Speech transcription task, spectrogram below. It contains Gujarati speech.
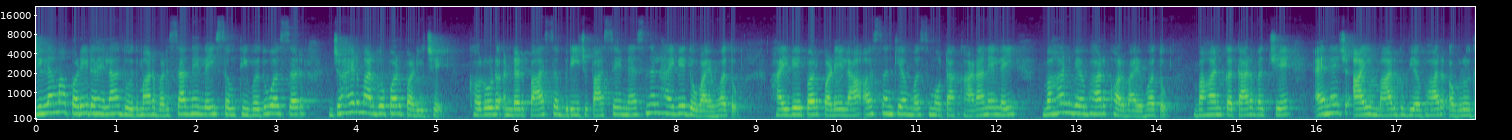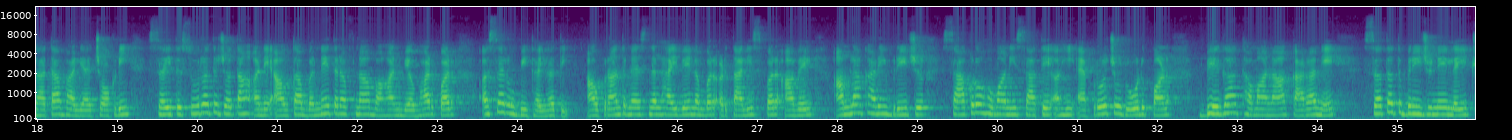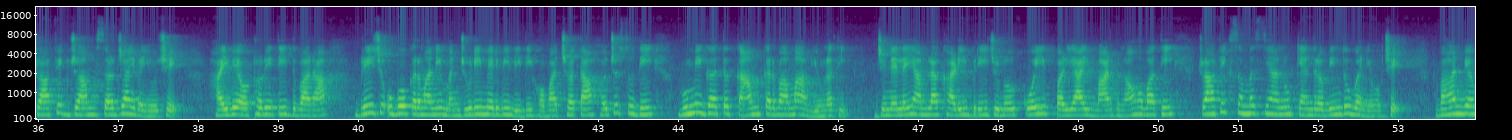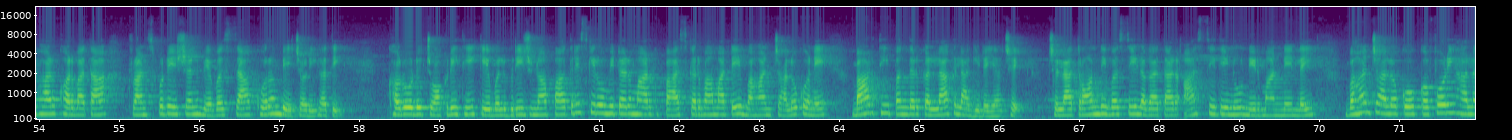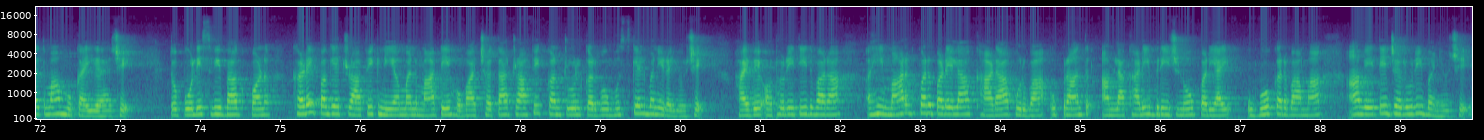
જિલ્લામાં પડી રહેલા ધોધમાર વરસાદને લઈ સૌથી વધુ અસર જાહેર માર્ગો પર પડી છે. ખરોડ અંડરપાસ બ્રિજ પાસે નેશનલ હાઈવે ધોવાયો હતો. હાઈવે પર પડેલા અસંખ્ય મસમોટા ખાડાને લઈ વાહન વ્યવહાર ખોરવાયો હતો. વાહન કતાર વચ્ચે એનએચઆઈ માર્ગ વ્યવહાર અવરોધાતા વાલિયા ચોકડી સહિત સુરત જતા અને આવતા બંને તરફના વાહન વ્યવહાર પર અસર ઊભી થઈ હતી. આ ઉપરાંત નેશનલ હાઈવે નંબર અડતાલીસ પર આવેલ આમલાખાડી બ્રિજ સાંકડો હોવાની સાથે અહીં એપ્રોચ રોડ પણ ભેગા થવાના કારણે સતત બ્રિજને લઈ ટ્રાફિક જામ સર્જાઈ રહ્યો છે. હાઈવે ઓથોરિટી દ્વારા બ્રિજ ઊભો કરવાની મંજૂરી મેળવી લીધી હોવા છતાં હજુ સુધી ભૂમિગત કામ કરવામાં આવ્યું નથી. જેને લઈ આમલાખાડી બ્રિજનો કોઈ પર્યાય માર્ગ ન હોવાથી ટ્રાફિક સમસ્યાનું કેન્દ્રબિંદુ બન્યો છે. વાહન વ્યવહાર ખોરવાતા ટ્રાન્સપોર્ટેશન વ્યવસ્થા ખોરંબે ચડી હતી. ખરોડ ચોકડીથી કેબલ બ્રિજના પાંત્રીસ કિલોમીટર માર્ગ પાસ કરવા માટે વાહન ચાલકોને બારથી પંદર કલાક લાગી રહ્યા છે. છેલ્લા ત્રણ દિવસથી લગાતાર આ સ્થિતિનું નિર્માણને લઈ વાહન ચાલકો કફોડી હાલતમાં મુકાઈ ગયા છે. તો પોલીસ વિભાગ પણ ખડે પગે ટ્રાફિક નિયમન માટે હોવા છતાં ટ્રાફિક કંટ્રોલ કરવો મુશ્કેલ બની રહ્યો છે. હાઈવે ઓથોરિટી દ્વારા અહીં માર્ગ પર પડેલા ખાડા પૂરવા ઉપરાંત આમલાખાડી બ્રિજનો પર્યાય ઊભો કરવામાં આવે તે જરૂરી બન્યું છે.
